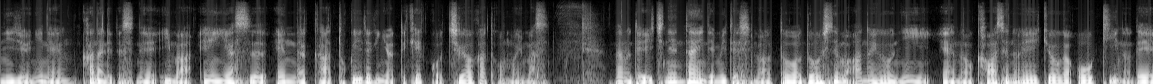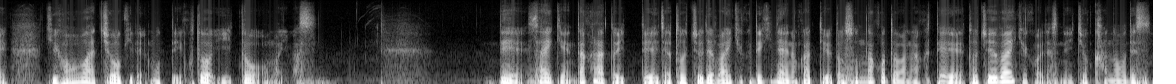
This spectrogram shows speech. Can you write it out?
2022年、かなりですね、今、円安、円高、得意時によって結構違うかと思います。なので、1年単位で見てしまうと、どうしてもあのように、あの為替の影響が大きいので、基本は長期で持っていくといいと思います。で、債券だからといって、じゃあ途中で売却できないのかっていうと、そんなことはなくて、途中売却はですね、一応可能です。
